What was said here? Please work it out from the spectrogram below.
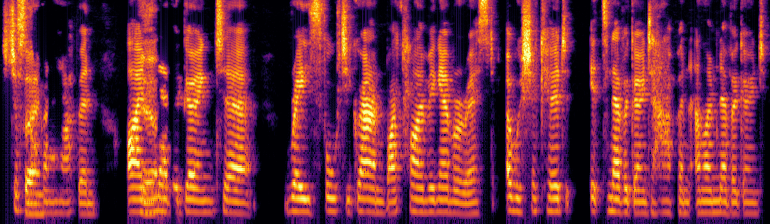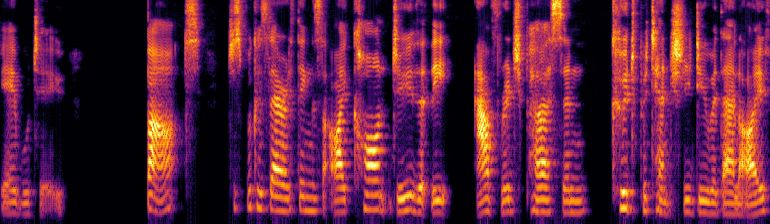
It's just Same. not going to happen. I'm yeah. never going to raise 40 grand by climbing Everest. I wish I could. It's never going to happen and I'm never going to be able to. But just because there are things that I can't do that the average person could potentially do with their life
